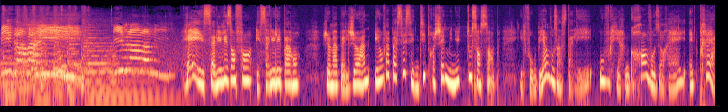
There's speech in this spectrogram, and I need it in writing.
Bible en famille Bible en famille Hey, salut les enfants et salut les parents. Je m'appelle Joanne et on va passer ces dix prochaines minutes tous ensemble. Il faut bien vous installer, ouvrir grand vos oreilles, être prêt à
